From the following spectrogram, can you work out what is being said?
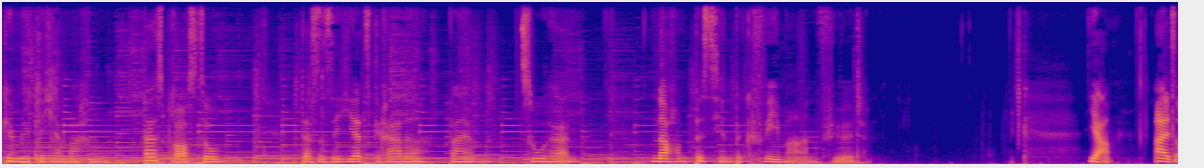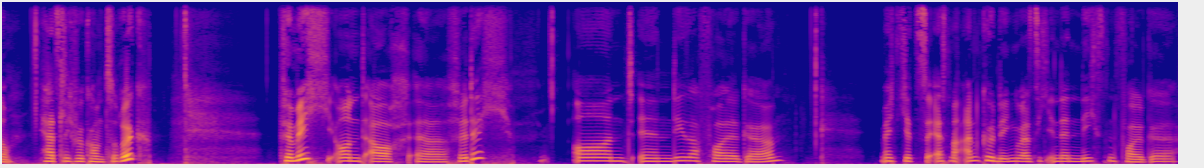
gemütlicher machen. Was brauchst du, dass es sich jetzt gerade beim Zuhören noch ein bisschen bequemer anfühlt? Ja, also, herzlich willkommen zurück. Für mich und auch äh, für dich. Und in dieser Folge möchte ich jetzt zuerst mal ankündigen, was ich in der nächsten Folge,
